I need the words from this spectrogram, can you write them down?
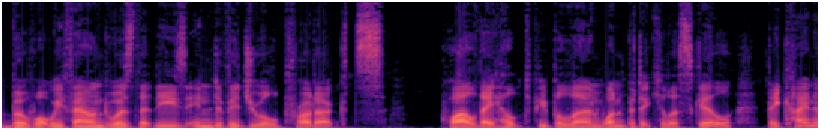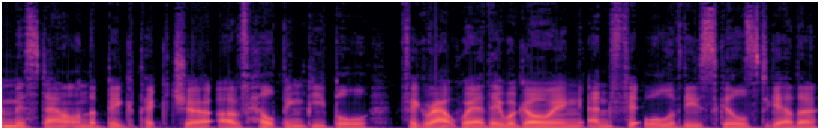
But what we found was that these individual products while they helped people learn one particular skill, they kind of missed out on the big picture of helping people figure out where they were going and fit all of these skills together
